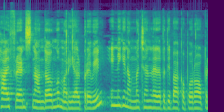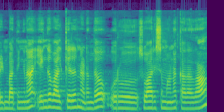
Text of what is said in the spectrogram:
ஹாய் ஃப்ரெண்ட்ஸ் நான் தான் உங்கள் மரியாள் பிரவீன். இன்றைக்கி நம்ம சேனல் எதை பற்றி பார்க்க போகிறோம் அப்படின்னு பார்த்தீங்கன்னா எங்கள் வாழ்க்கையில் நடந்த ஒரு சுவாரஸ்யமான கதை தான்.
